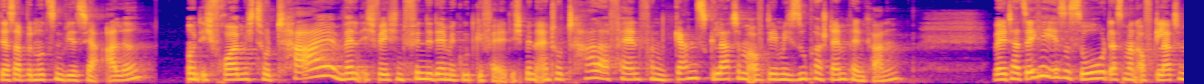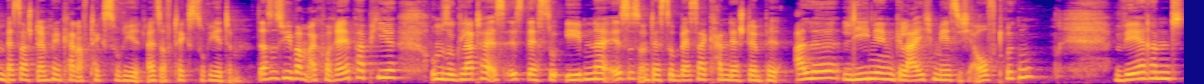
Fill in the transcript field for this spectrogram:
Deshalb benutzen wir es ja alle. Und ich freue mich total, wenn ich welchen finde, der mir gut gefällt. Ich bin ein totaler Fan von ganz glattem, auf dem ich super stempeln kann. Weil tatsächlich ist es so, dass man auf glattem besser stempeln kann auf texturiert, als auf texturiertem. Das ist wie beim Aquarellpapier. Umso glatter es ist, desto ebener ist es und desto besser kann der Stempel alle Linien gleichmäßig aufdrücken. Während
